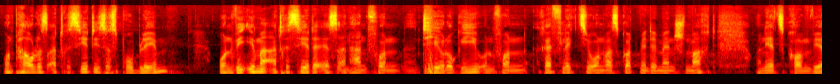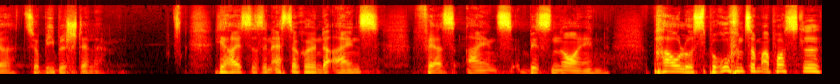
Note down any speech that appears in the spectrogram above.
und Paulus adressiert dieses Problem. Und wie immer adressiert er es anhand von Theologie und von Reflexion, was Gott mit den Menschen macht. Und jetzt kommen wir zur Bibelstelle. Hier heißt es in 1. Korinther 1, Vers 1 bis 9. Paulus, berufen zum Apostel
